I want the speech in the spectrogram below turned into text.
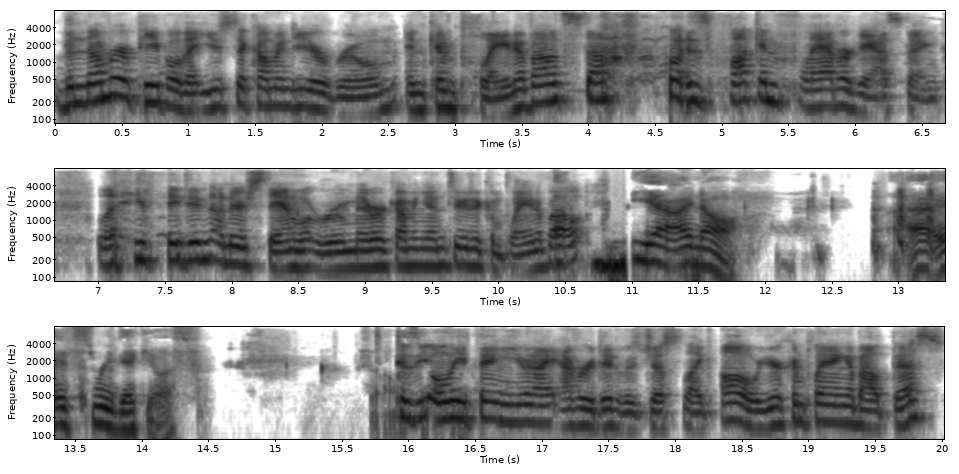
The number of people that used to come into your room and complain about stuff was fucking flabbergasting. Like they didn't understand what room they were coming into to complain about. Yeah, I know. uh, it's ridiculous. So, Because the only thing you and I ever did was just like, oh, you're complaining about this?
